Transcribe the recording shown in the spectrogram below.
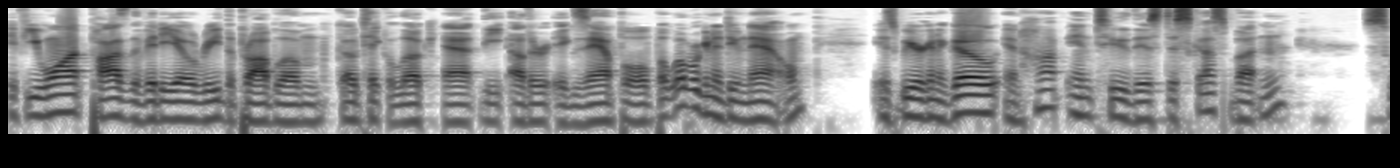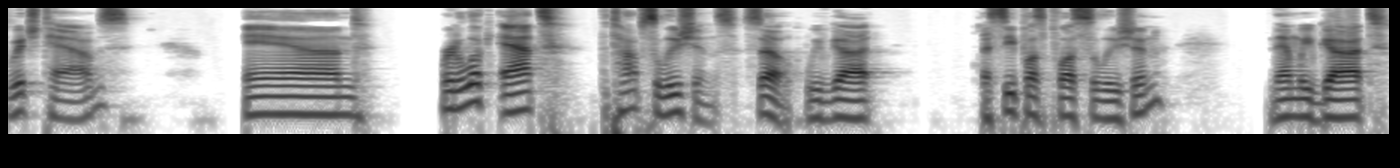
If you want, pause the video, read the problem, go take a look at the other example. But what we're going to do now is we are going to go and hop into this discuss button, switch tabs, and we're going to look at the top solutions. So we've got a C++ solution. Then we've got,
